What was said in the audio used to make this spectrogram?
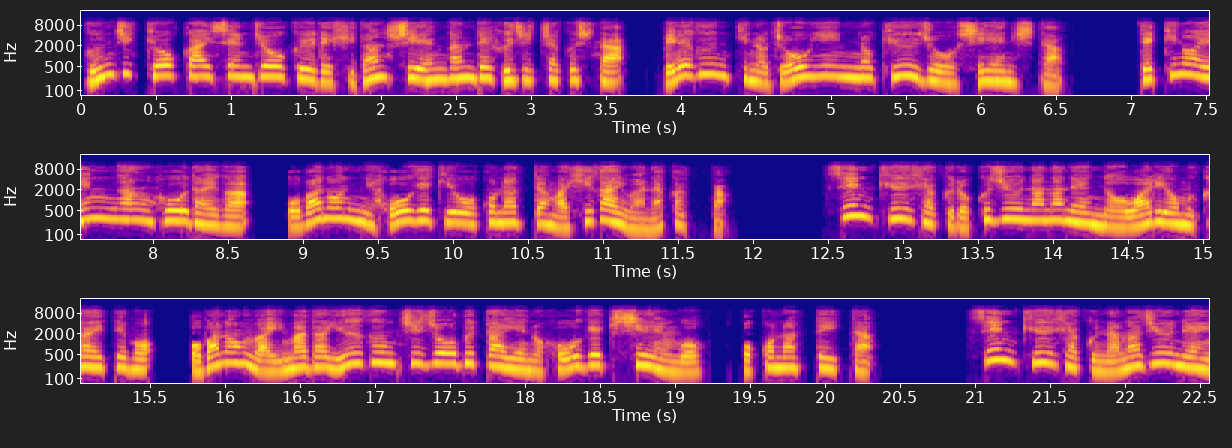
軍事境界線上空で被弾し沿岸で不時着した米軍機の乗員の救助を支援した。敵の沿岸砲台がオバノンに砲撃を行ったが被害はなかった。1967年の終わりを迎えても、オバノンは未だ友軍地上部隊への砲撃支援を行っていた。1970年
